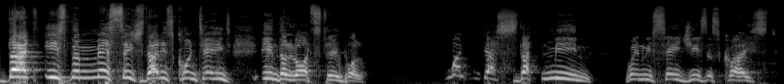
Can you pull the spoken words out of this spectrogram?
That is the message that is contained in the Lord's table. What does that mean when we say Jesus Christ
